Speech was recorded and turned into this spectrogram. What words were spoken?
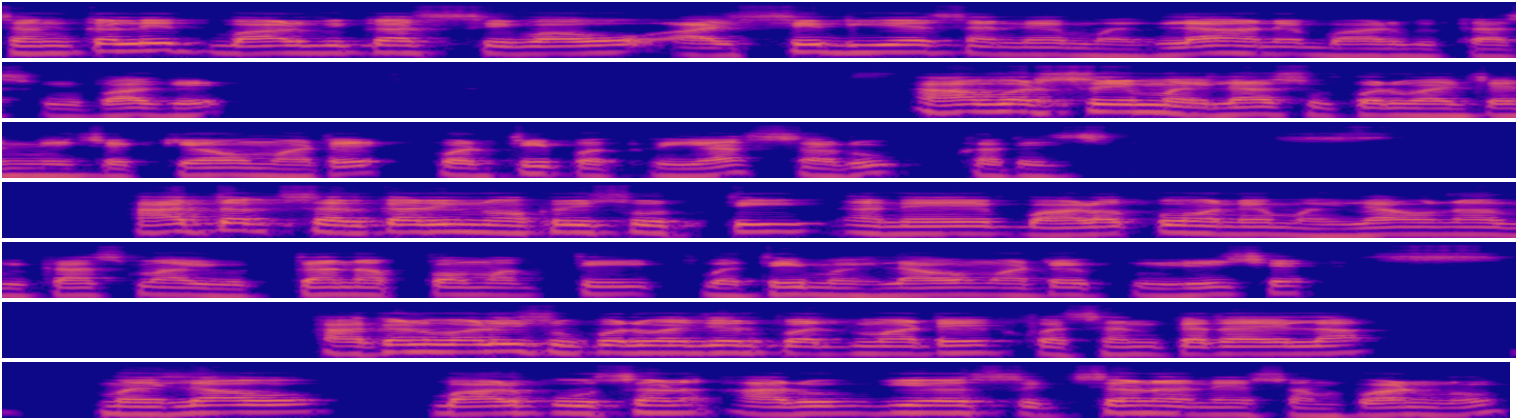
સંકલિત બાળ વિકાસ સેવાઓ આઈસીડીએસ અને મહિલા અને બાળ વિકાસ વિભાગે આ વર્ષે મહિલા સુપરવાઇઝરની જગ્યાઓ માટે ભરતી પ્રક્રિયા શરૂ કરી છે. આ તક સરકારી નોકરી શોધતી અને બાળકો અને મહિલાઓના વિકાસમાં યોગદાન આપવા માંગતી બધી મહિલાઓ માટે ખુલ્લી છે. આંગણવાડી સુપરવાઇઝર પદ માટે પસંદ કરાયેલા મહિલાઓ બાળ પોષણ આરોગ્ય, શિક્ષણ અને સંભાળનું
